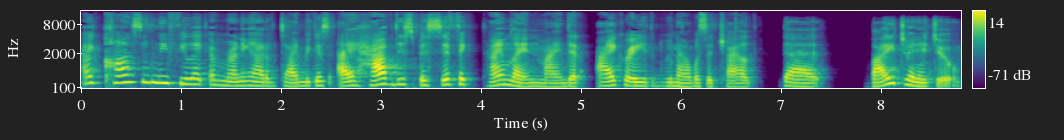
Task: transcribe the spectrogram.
I constantly feel like I'm running out of time because I have this specific timeline in mind that I created when I was a child that by 22,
